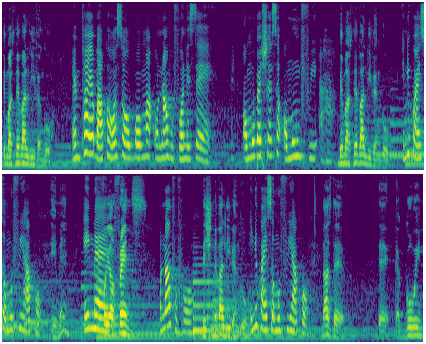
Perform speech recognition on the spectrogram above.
they must never leave and go. Mpaeɛ baako a wɔsɛ ɔbɔ ma ɔnamfofoɔ ne sɛ ɔmo bɛhwɛ sɛ ɔmo mfiri aha They must never leave and go. ɛni kwan sɛ ɔmo firi ha kɔ Amen. amen For your friends, ɔnamfofoɔ they should never leave and go. ɛni kwan sɛ ɔmo firi ha kɔ That's the, the, the going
